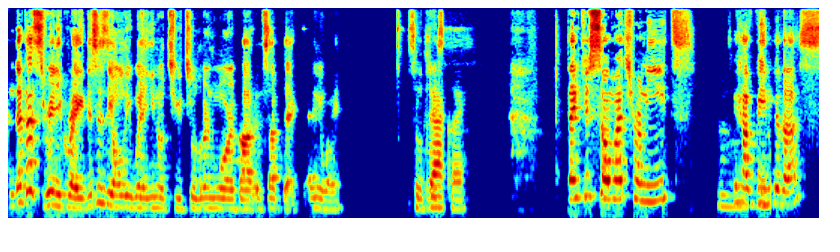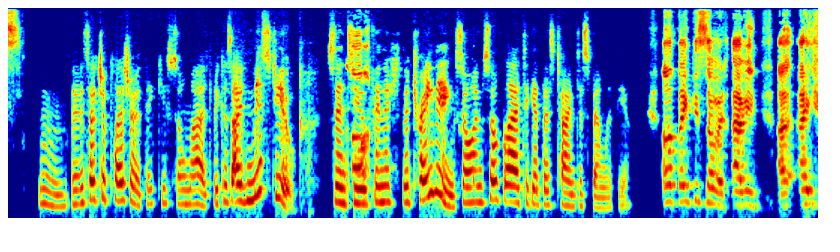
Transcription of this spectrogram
and that that's really great. This is the only way you know to to learn more about a subject anyway. So exactly. Thank you so much, Ronit, mm, to have been with us. Mm, it's such a pleasure. Thank you so much because I've missed you since you oh. finished the training. So I'm so glad to get this time to spend with you. Oh, thank you so much. I mean, I, I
